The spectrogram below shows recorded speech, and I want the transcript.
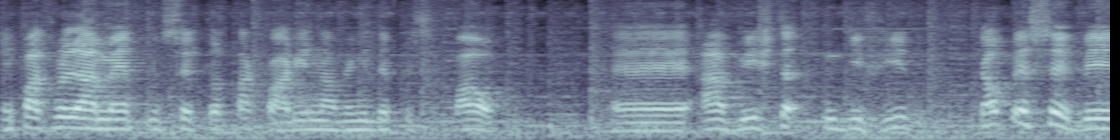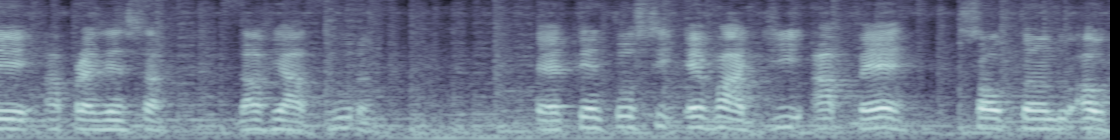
em patrulhamento no setor Taquari, na avenida principal, é, avista indivíduo que ao perceber a presença da viatura, é, tentou se evadir a pé, soltando ao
